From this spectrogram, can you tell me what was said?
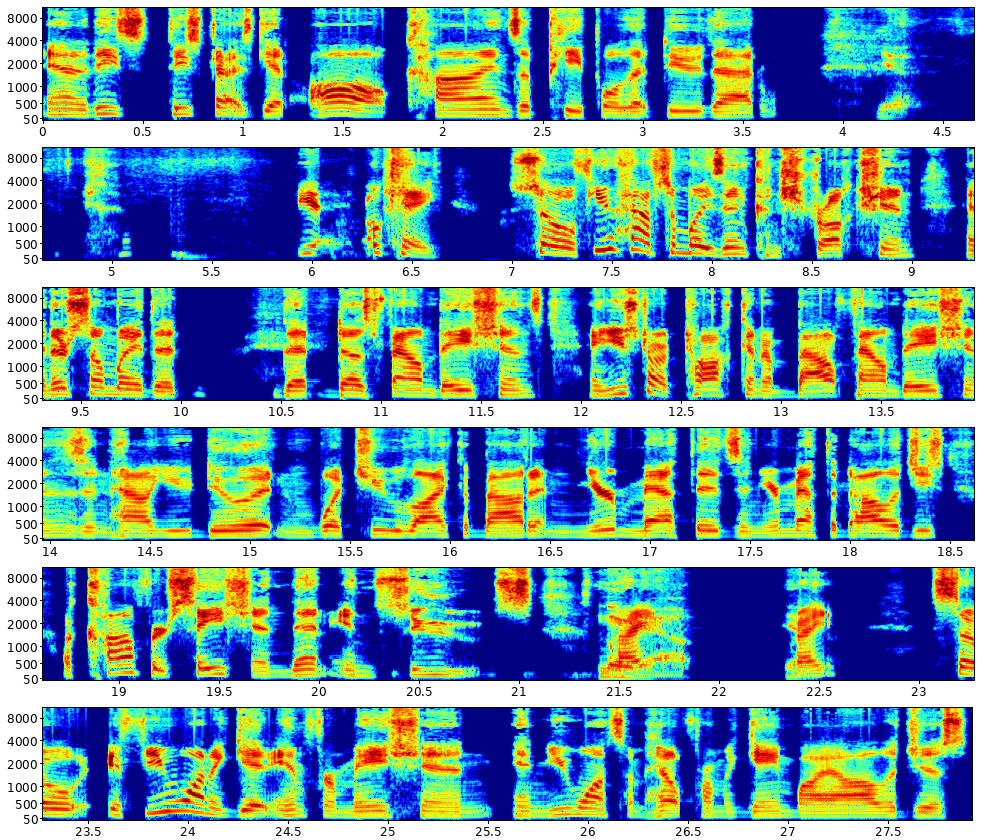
and these these guys get all kinds of people that do that. Yeah. Yeah. Okay. So if you have somebody's in construction and there's somebody that that does foundations and you start talking about foundations and how you do it and what you like about it and your methods and your methodologies a conversation then ensues no right. Yeah. right so if you want to get information and you want some help from a game biologist,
